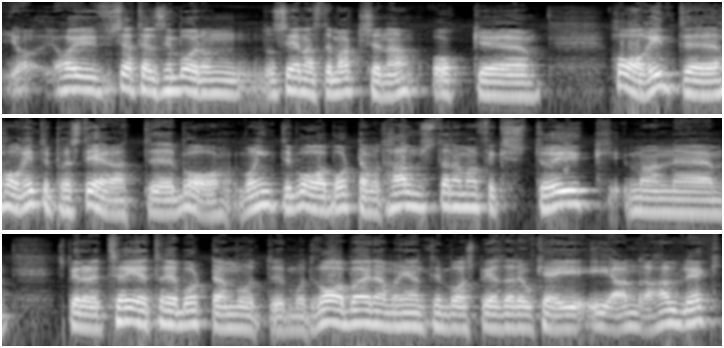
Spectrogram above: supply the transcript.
jag har ju sett Helsingborg de, de senaste matcherna och eh, har, inte, har inte presterat eh, bra. Var inte bra borta mot Halmstad när man fick stryk. Man eh, spelade 3-3 borta mot, mot Varberg där man egentligen bara spelade okej okay i, i, andra halvlek.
